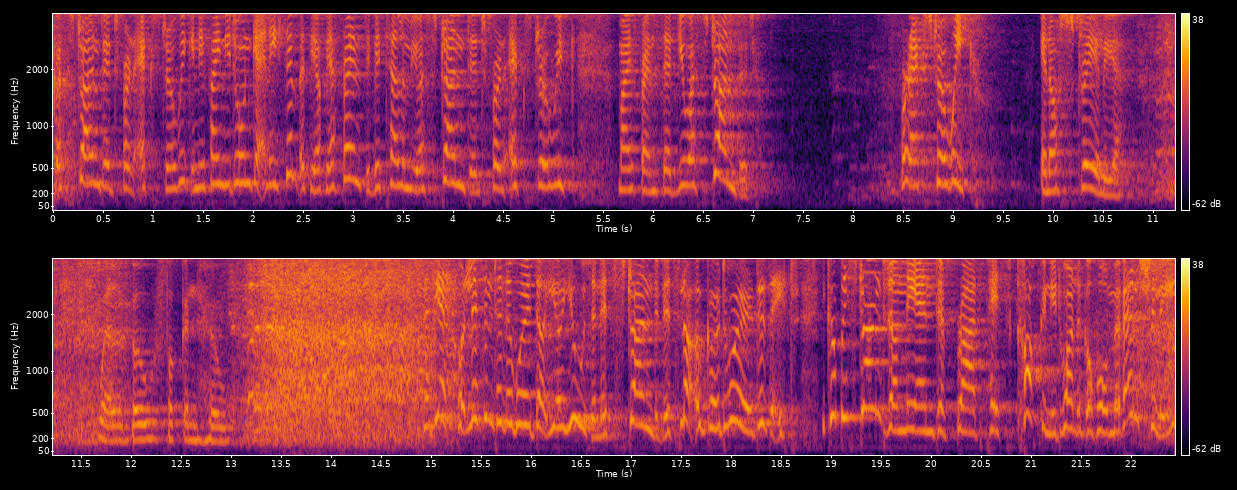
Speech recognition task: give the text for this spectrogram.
got stranded for an extra week, and you find you don't get any sympathy of your friends if you tell them you are stranded for an extra week. My friend said, You are stranded for an extra week in Australia. well, bo fucking who? I said, Yes, but listen to the word that you're using. It's stranded. It's not a good word, is it? You could be stranded on the end of Brad Pitt's cock and you'd want to go home eventually.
